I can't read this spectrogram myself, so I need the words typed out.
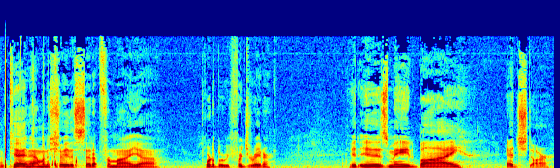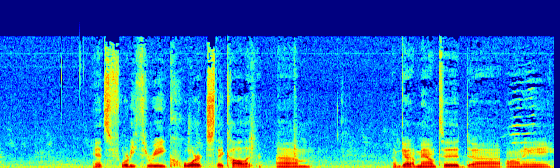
Okay, now I'm going to show you the setup for my uh, portable refrigerator. It is made by EdgeStar. It's 43 quarts, they call it. Um, I've got it mounted uh, on a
